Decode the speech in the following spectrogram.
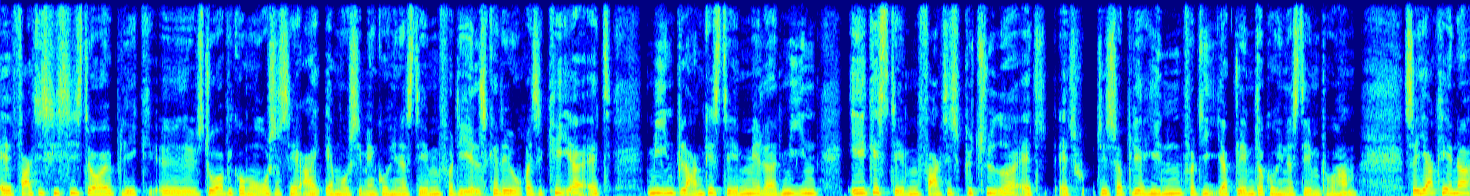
øh, faktisk i sidste øjeblik øh, stod op i går morges og sagde, ej, jeg må simpelthen gå hen og stemme, fordi ellers kan det jo risikere, at min blanke stemme, eller at min ikke stemme, faktisk betyder, at, at det så bliver hende, fordi jeg glemte at gå hen og stemme på ham. Så jeg kender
